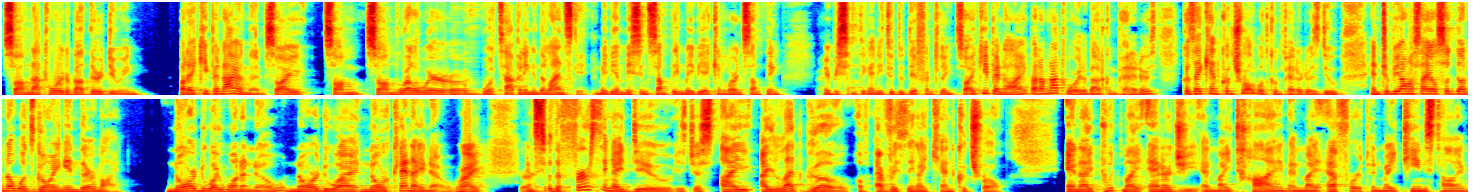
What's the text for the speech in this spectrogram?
so I'm not worried about their doing, but I keep an eye on them. So I, so I'm, so I'm well aware of what's happening in the landscape. And maybe I'm missing something. Maybe I can learn something maybe something I need to do differently. So I keep an eye, but I'm not worried about competitors because I can't control what competitors do. And to be honest, I also don't know what's going in their mind. Nor do I want to know, nor do I, nor can I know, right? right? And so the first thing I do is just I I let go of everything I can't control. And I put my energy and my time and my effort and my team's time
